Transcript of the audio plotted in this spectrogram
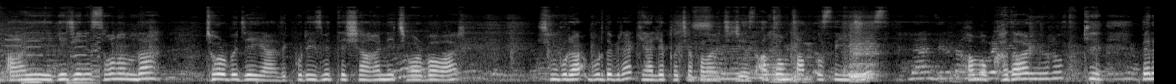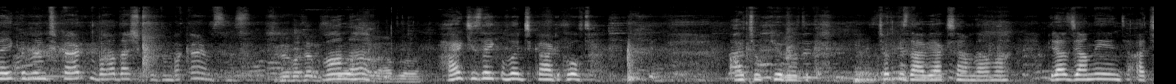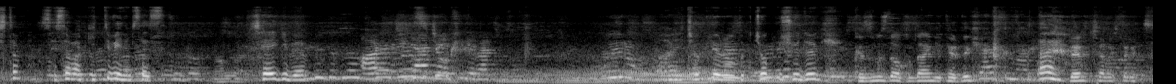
Ay gecenin sonunda çorbacıya geldik. Burada İzmit'te şahane çorba var. Şimdi bura, burada birer kelle paça falan içeceğiz. Atom tatlısı yiyeceğiz. Ama o kadar yorulduk ki ben ayakkabılarımı çıkardım bağdaş kurdum. Bakar mısınız? Şuraya bakar mısın? Vallahi. Abla. Herkes ayakkabılarını çıkardık oldu. Ay çok yorulduk. Çok güzel bir akşamdı ama. Biraz canlı yayınca açtım. Sese bak gitti benim ses. Şey gibi. Ay çok yorulduk. Çok üşüdük. Kızımızı da okuldan getirdik. Ders çalıştırıyoruz.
